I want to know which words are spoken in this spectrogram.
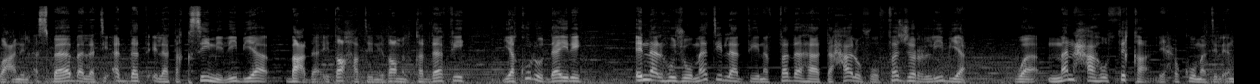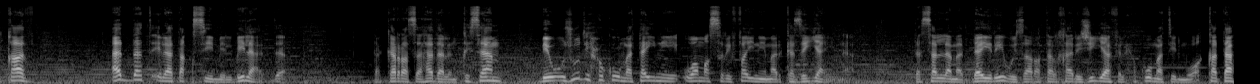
وعن الأسباب التي أدت إلى تقسيم ليبيا بعد إطاحة نظام القذافي يقول الدايري إن الهجومات التي نفذها تحالف فجر ليبيا ومنحه الثقة لحكومة الإنقاذ أدت إلى تقسيم البلاد. تكرس هذا الانقسام بوجود حكومتين ومصرفين مركزيين. تسلم الديري وزارة الخارجية في الحكومة المؤقتة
